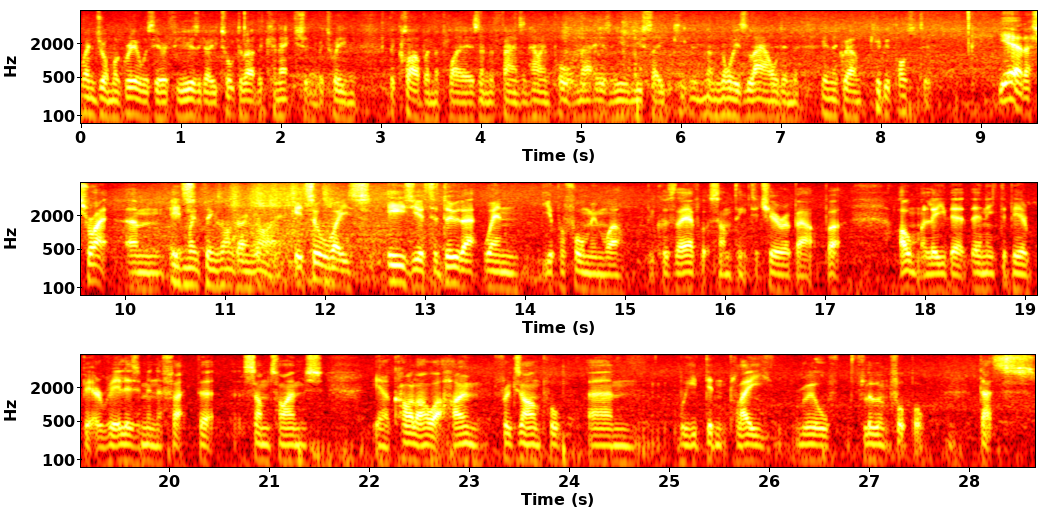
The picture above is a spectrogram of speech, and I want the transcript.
when John McGreal was here a few years ago, he talked about the connection between the club and the players and the fans and how important that is. And you, you say keep the noise loud in the in the ground, keep it positive. Yeah, that's right. Um, Even when things aren't going right. It's always easier to do that when you're performing well because they have got something to cheer about. But ultimately, there, there needs to be a bit of realism in the fact that sometimes, you know, Carlisle at home, for example, um, we didn't play real fluent football. That's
